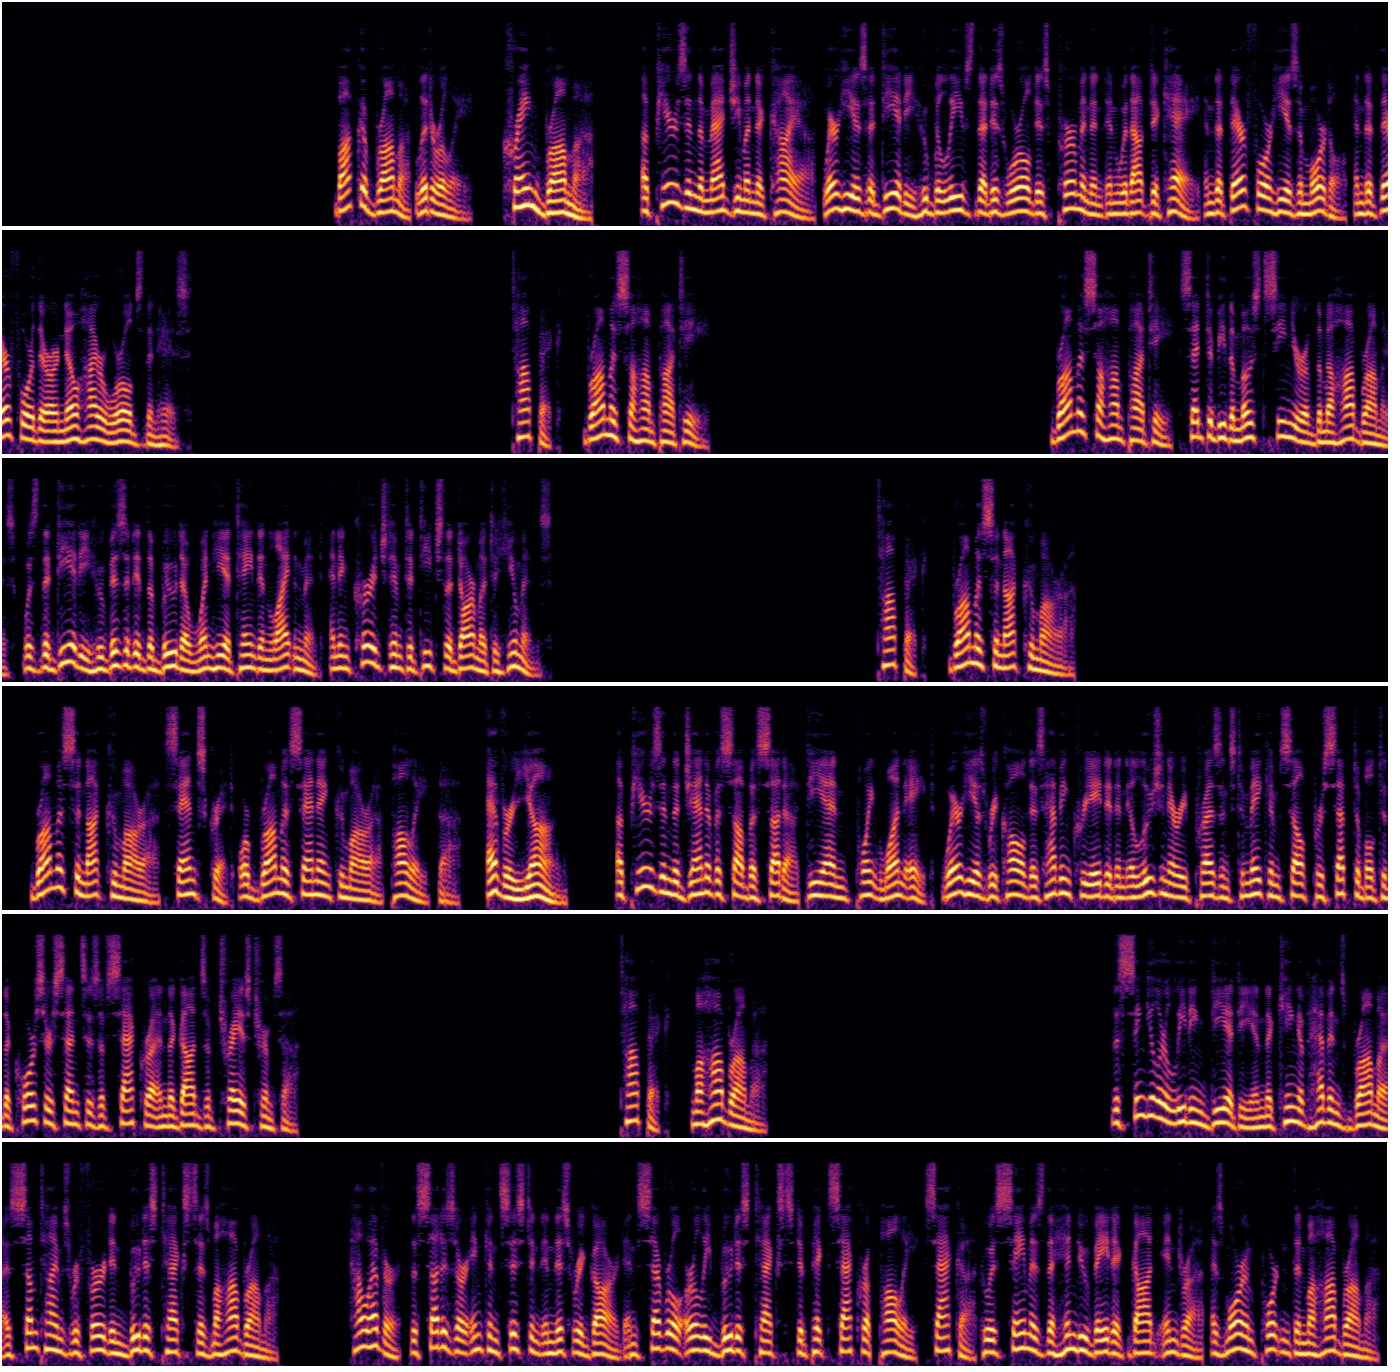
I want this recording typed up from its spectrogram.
Baka Brahma literally, crane Brahma, appears in the Majjhima Nikaya, where he is a deity who believes that his world is permanent and without decay and that therefore he is immortal, and that therefore there are no higher worlds than his. Brahma Sahampati Brahma Sahampati, said to be the most senior of the Mahabrahmas, was the deity who visited the Buddha when he attained enlightenment, and encouraged him to teach the Dharma to humans. Brahma Sanatkumara Brahma Sanatkumara Sanskrit or Brahma Sanankumara Pali, the ever young, appears in the Janavasabha Sutta DN.18, where he is recalled as having created an illusionary presence to make himself perceptible to the coarser senses of Sakra and the gods of Trayastrimsa. Mahabrahma The singular leading deity and the king of heavens Brahma is sometimes referred in Buddhist texts as Mahabrahma. However, the suttas are inconsistent in this regard and several early Buddhist texts depict Sakra Pali, Sakka who is same as the Hindu Vedic god Indra, as more important than Mahabrahma.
